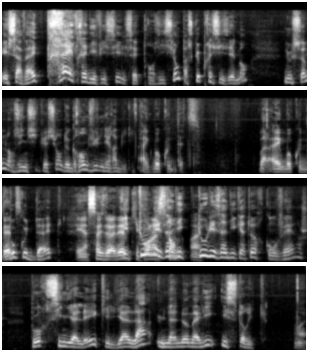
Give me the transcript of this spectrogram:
et ça va être très très difficile cette transition parce que précisément, nous sommes dans une situation de grande vulnérabilité. Avec beaucoup de dettes. Voilà. Avec beaucoup de dettes. Beaucoup de dettes. Et un size de la dette qui tous pour les Tous les indicateurs convergent pour signaler qu'il y a là une anomalie historique. Ouais.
